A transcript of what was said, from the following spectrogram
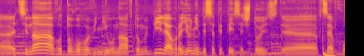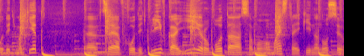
Е, Ціна готового вінілу на автомобіля в районі 10 тисяч. Тобто е, в це входить макет, е, в це входить плівка і робота самого майстра, який наносив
